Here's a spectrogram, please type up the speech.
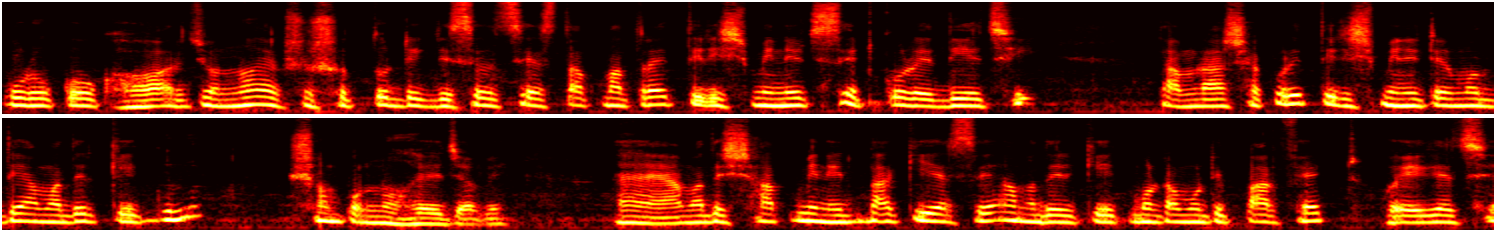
পুরো কোক হওয়ার জন্য একশো সত্তর ডিগ্রি সেলসিয়াস তাপমাত্রায় তিরিশ মিনিট সেট করে দিয়েছি। তা আমরা আশা করি তিরিশ মিনিটের মধ্যে আমাদের কেকগুলো সম্পন্ন হয়ে যাবে। হ্যাঁ আমাদের সাত মিনিট বাকি আছে। আমাদের কেক মোটামুটি পারফেক্ট হয়ে গেছে।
